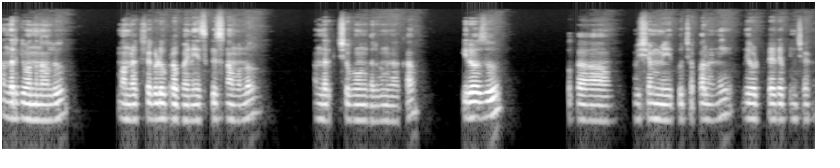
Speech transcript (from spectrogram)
అందరికీ వందనాలు. మన రక్షకుడు ప్రభు అయిన యేసుకృష్ణామంలో అందరికీ శుభములు కలుగును గాక. ఈరోజు ఒక విషయం మీకు చెప్పాలని దేవుడు ప్రేరేపించాడు.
